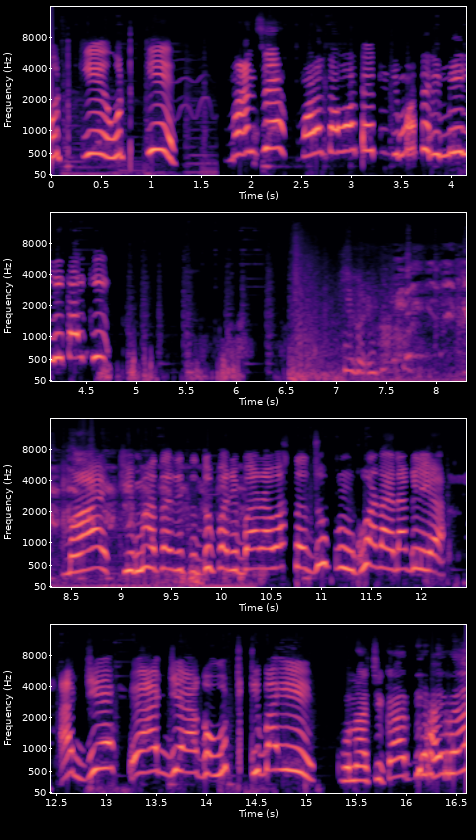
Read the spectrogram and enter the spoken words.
उठकी उठकी. माणसे मला तर वाटत तुझी म्हातारी मेली काय की. माय ही म्हातारी तर दुपारी बारा वाजता झोपून खोडायला लागली आहे. आजी ए आजी अगं उठकी बाई. कुणाची कारती हाय रे?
